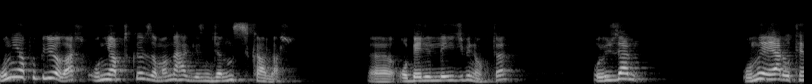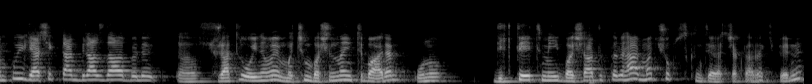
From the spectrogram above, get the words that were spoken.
Onu yapabiliyorlar. Onu yaptıkları zaman da herkesin canını sıkarlar. Ee, o belirleyici bir nokta. O yüzden onu eğer o tempoyu gerçekten biraz daha böyle e, süratli oynamaya maçın başından itibaren onu dikte etmeyi başardıkları her maç çok sıkıntı yaratacaklar rakiplerini.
